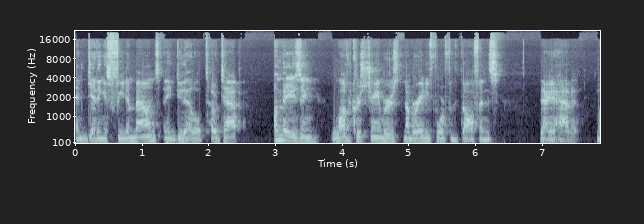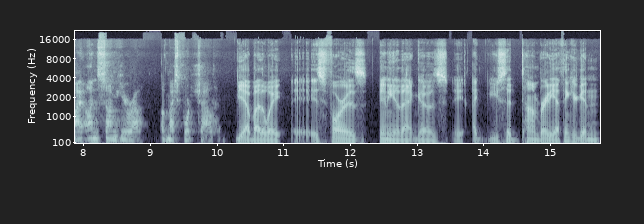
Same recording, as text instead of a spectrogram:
and getting his feet in bounds, and he'd do that little toe tap. Amazing. Loved Chris Chambers, number eighty four for the Dolphins. There you have it. My unsung hero of my sports childhood. Yeah, by the way, as far as any of that goes, I, you said Tom Brady. I think you're getting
